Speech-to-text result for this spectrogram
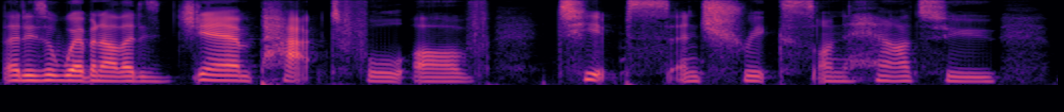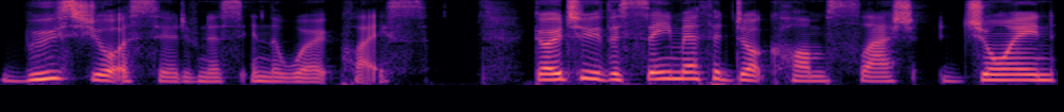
That is a webinar that is jam packed full of tips and tricks on how to boost your assertiveness in the workplace. Go to thecmethod.com slash join.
